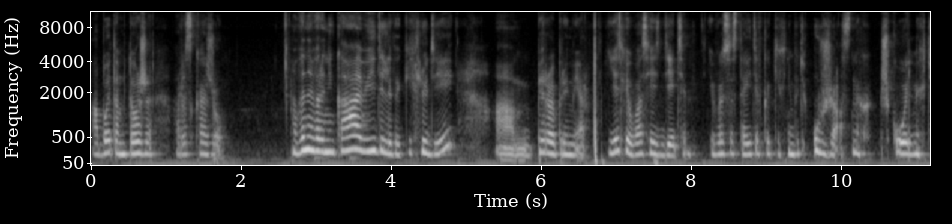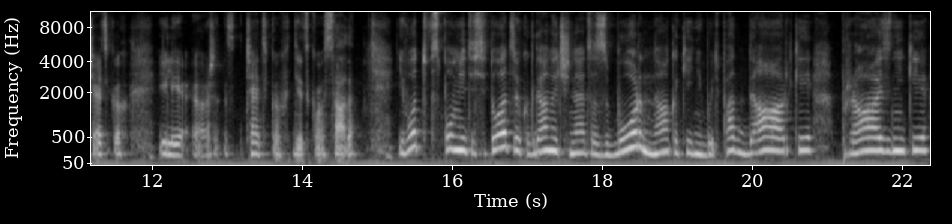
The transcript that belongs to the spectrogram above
об этом тоже расскажу. Вы наверняка видели таких людей. Первый пример. Если у вас есть дети, и вы состоите в каких-нибудь ужасных школьных чатиках или э, чатиках детского сада. И вот вспомните ситуацию, когда начинается сбор на какие-нибудь подарки, праздники,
